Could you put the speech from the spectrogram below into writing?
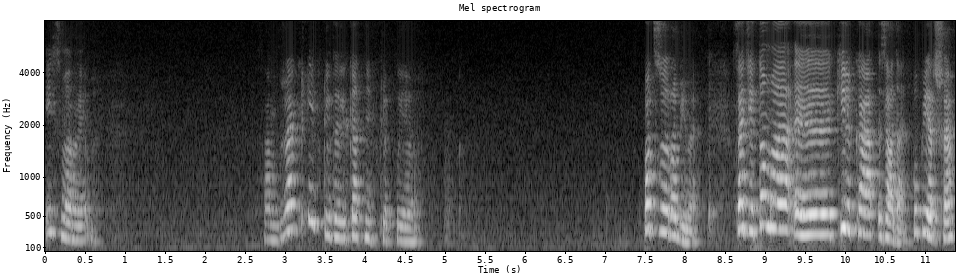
i smarujemy. Sam brzeg i delikatnie wklepujemy. Po co robimy? Słuchajcie, to ma e, kilka zadań. Po pierwsze,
